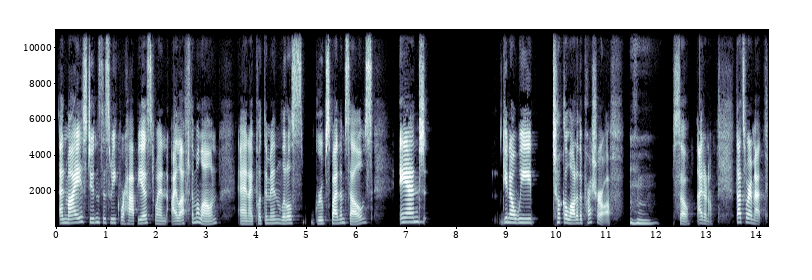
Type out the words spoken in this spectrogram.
And my students this week were happiest when I left them alone and I put them in little s- groups by themselves. And, you know, we took a lot of the pressure off. hmm So I don't know. That's where I'm at.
